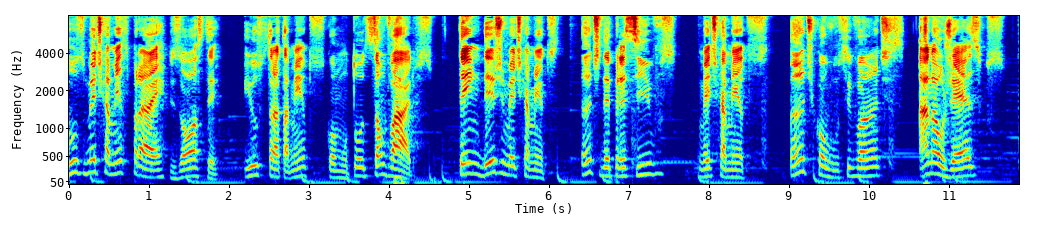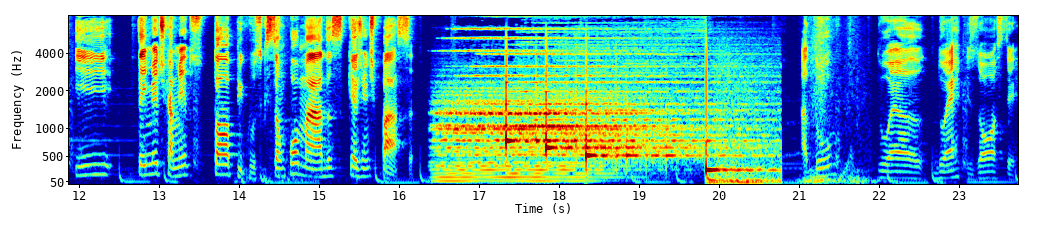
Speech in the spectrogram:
Os medicamentos para herpes zoster e os tratamentos como um todo são vários. Tem desde medicamentos antidepressivos, medicamentos anticonvulsivantes, analgésicos e tem medicamentos tópicos, que são pomadas que a gente passa. A dor do, do herpes zoster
